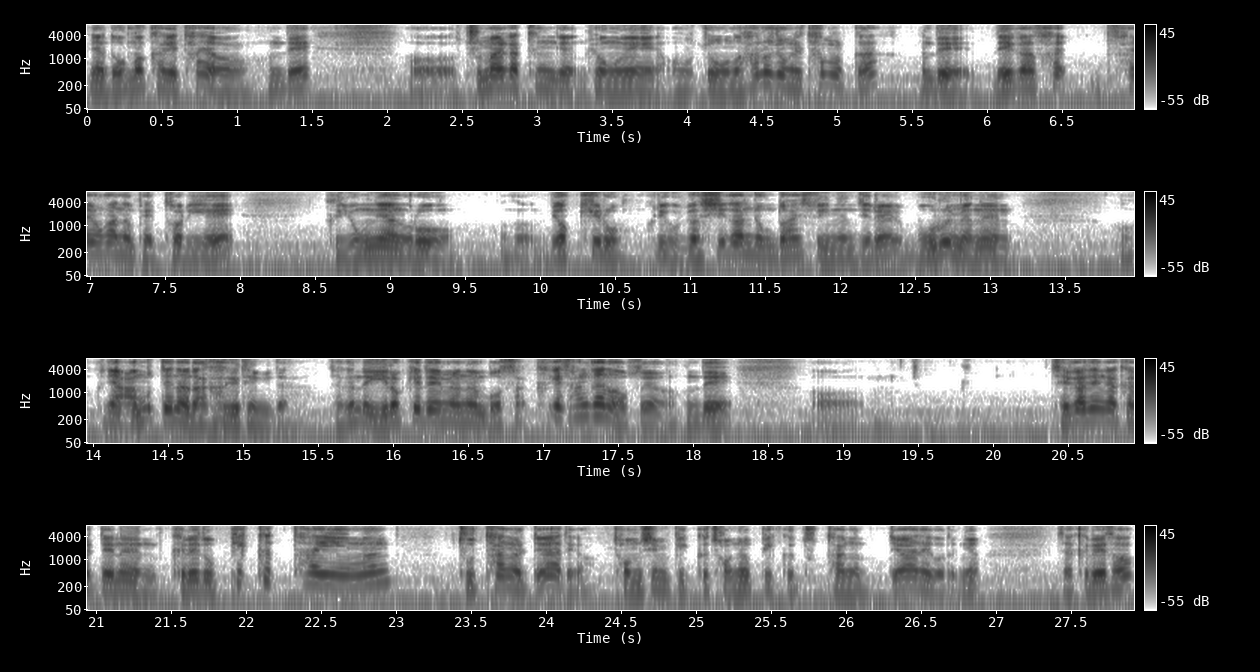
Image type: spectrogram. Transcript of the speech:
그냥 넉넉하게 타요. 근데 어, 주말 같은 게- 경우에 어, 좀 오늘 하루 종일 타볼까? 근데 내가 사, 사용하는 배터리의 그 용량으로 어, 몇 킬로 그리고 몇 시간 정도 할 수 있는지를 모르면은 어, 그냥 아무 때나 나가게 됩니다. 자, 근데 이렇게 되면은 뭐 사- 크게 상관은 없어요. 근데 어, 제가 생각할 때는 그래도 피크 타임은 두 탕을 떼야 돼요. 점심 피크, 저녁 피크 두 탕은 떼야 되거든요. 자, 그래서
